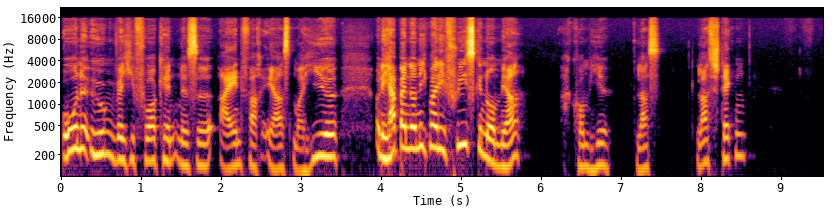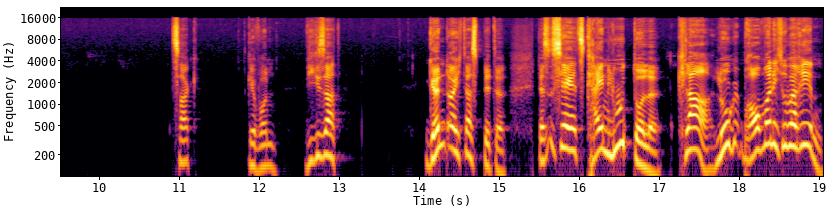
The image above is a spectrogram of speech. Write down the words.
ohne irgendwelche Vorkenntnisse einfach erstmal hier. Und ich habe ja noch nicht mal die Freeze genommen, ja? Ach komm, hier, lass. Lass stecken. Zack, gewonnen. Wie gesagt, gönnt euch das bitte. Das ist ja jetzt kein Loot-Dolle. Klar, braucht man nicht drüber reden.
